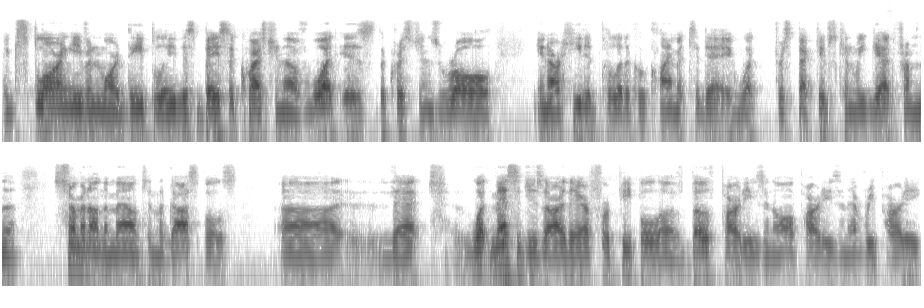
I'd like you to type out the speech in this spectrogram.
exploring even more deeply this basic question of what is the Christian's role in our heated political climate today? What perspectives can we get from the Sermon on the Mount and the Gospels? Uh, that what messages are there for people of both parties and all parties and every party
